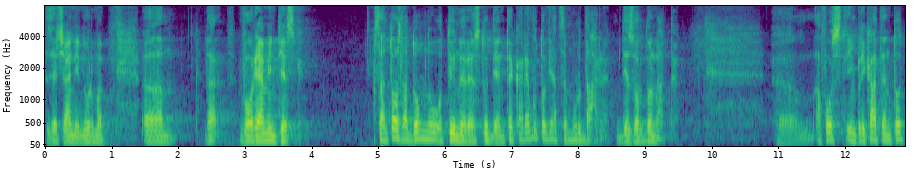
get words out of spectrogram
10 ani în urmă, uh, dar vă o reamintesc. S-a întors la Domnul o tânără studentă care a avut o viață murdară, dezordonată. Uh, a fost implicată în tot,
